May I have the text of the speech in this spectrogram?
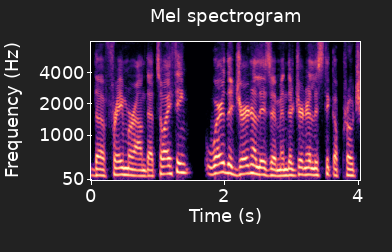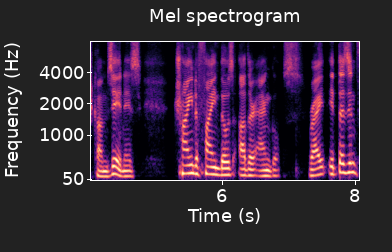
the frame around that. So I think where the journalism and the journalistic approach comes in is trying to find those other angles right? It doesn't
